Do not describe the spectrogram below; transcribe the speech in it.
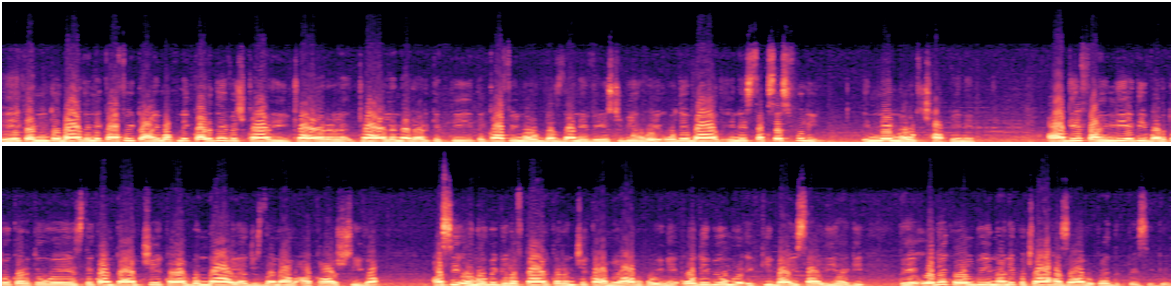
ਇਹ ਕਰਨ ਤੋਂ ਬਾਅਦ ਇਹਨੇ ਕਾਫੀ ਟਾਈਮ ਆਪਣੇ ਕਰ ਦੇ ਵਿਚਕਾਰ ਹੀ ਟ੍ਰਾਇਲ ਟ੍ਰਾਇਲ ਐਂਡ ਐਰਰ ਕੀਤੀ ਤੇ ਕਾਫੀ ਨੋਟ ਦਸਦਾ ਨੇ ਵੇਸਟ ਵੀ ਹੋਏ। ਉਹਦੇ ਬਾਅਦ ਇਹਨੇ ਸਕਸੈਸਫੁਲੀ ਇੰਨੇ ਨੋਟ ਛਾਪੇ ਨੇ। ਆਗੇ ਫਾਈਨਲੀ ਇਹਦੀ ਵਰਤੋਂ ਕਰਦੇ ਹੋਏ ਇਸ ਦੇ ਕੰਟੈਕਟ 'ਚ ਇੱਕ ਹੋਰ ਬੰਦਾ ਆਇਆ ਜਿਸ ਦਾ ਨਾਮ ਆਕਾਸ਼ ਸੀਗਾ। ਅਸੀਂ ਉਹਨੂੰ ਵੀ ਗ੍ਰਿਫਤਾਰ ਕਰਨ 'ਚ ਕਾਮਯਾਬ ਹੋਏ ਨੇ। ਉਹਦੀ ਵੀ ਉਮਰ 21 22 ਸਾਲ ਹੀ ਹੈਗੀ ਤੇ ਉਹਦੇ ਕੋਲ ਵੀ ਇਹਨਾਂ ਨੇ 50000 ਰੁਪਏ ਦਿੱਤੇ ਸੀਗੇ।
